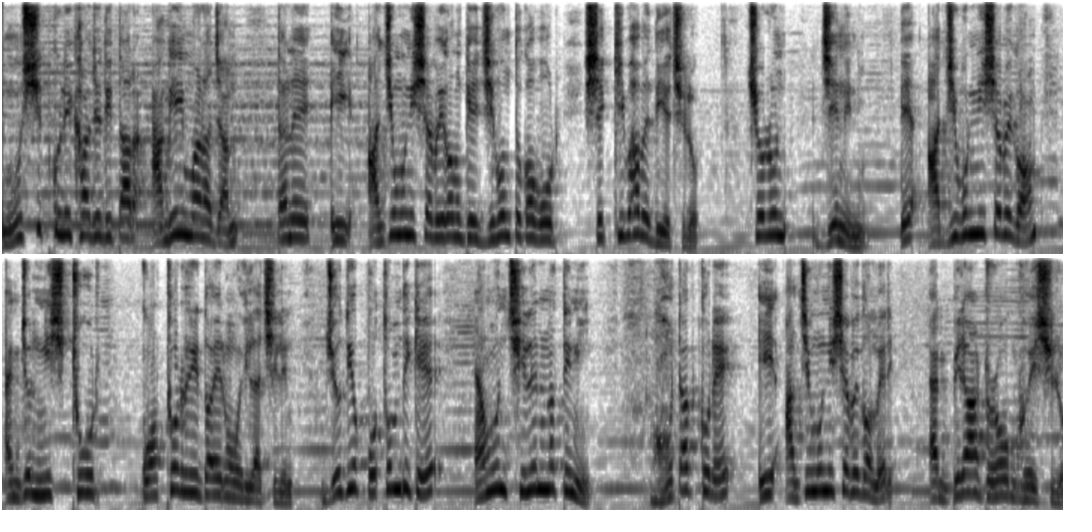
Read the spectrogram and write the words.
মুর্শিদ কুলি খা যদি তার আগেই মারা যান, তাহলে এই আজিমুনিশা বেগমকে জীবন্ত কবর সে কীভাবে দিয়েছিল? চলুন জেনে নিই। এ আজিমুনিশা বেগম একজন নিষ্ঠুর, কঠোর হৃদয়ের মহিলা ছিলেন। যদিও প্রথম দিকে এমন ছিলেন না তিনি হঠাৎ করে এই আজিমুনিশা বেগমের এক বিরাট রোগ হয়েছিল।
